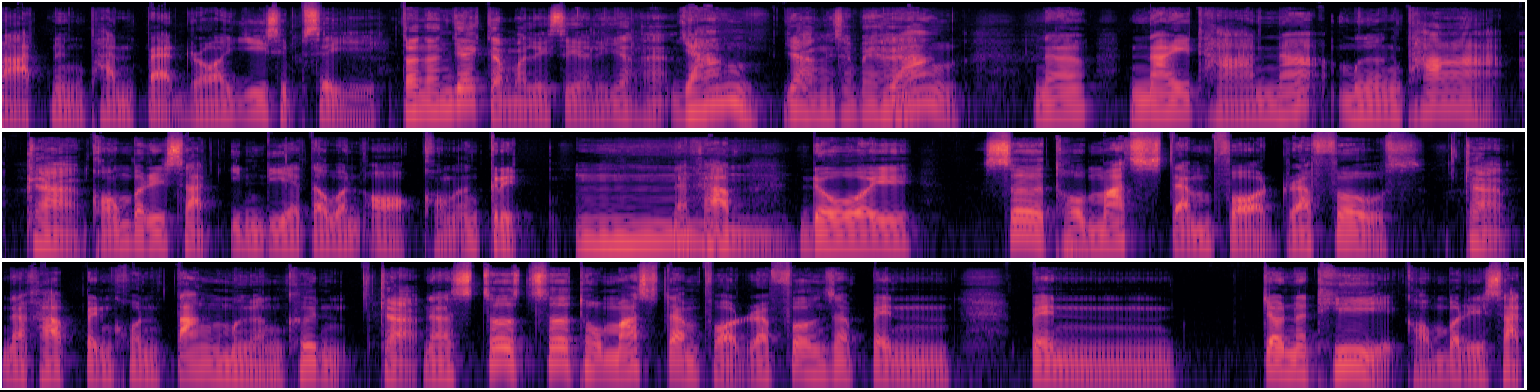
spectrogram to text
ราช 1824 ตอนนั้นแยกจากมาเลเซียหรือยังฮะ ยัง ยังใช่ไหมฮะ ยังนะในฐานะเมืองท่าครับของบริษัทอินเดียตะวันออกของอังกฤษอืมนะครับ โดยเซอร์โทมัสสแตมฟอร์ดรัฟเฟิลส์ครับนะครับเป็นคนตั้งเมืองขึ้นครับนะเซอร์เซอร์โทมัสสแตมฟอร์ดรัฟเฟิลส์เป็นเป็น เจ้าหน้าที่ของบริษัท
